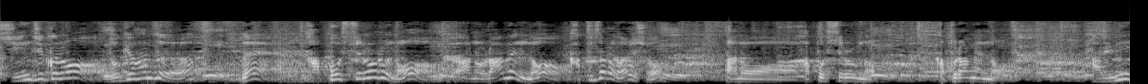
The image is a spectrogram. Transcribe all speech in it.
新宿の東急ハンズ、ね発泡スチロールのあのラーメンのカップ皿があるでしょ、あの発泡スチロールのカップラーメンの。あれに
